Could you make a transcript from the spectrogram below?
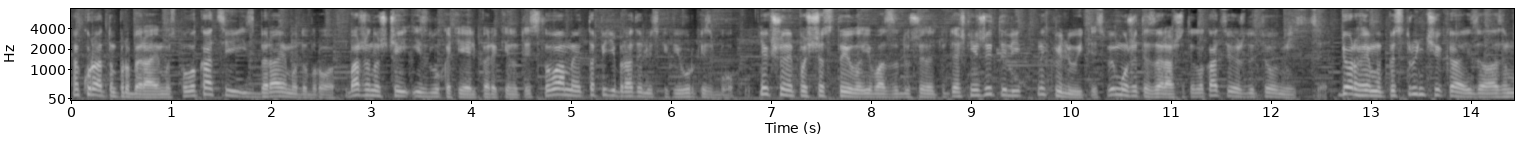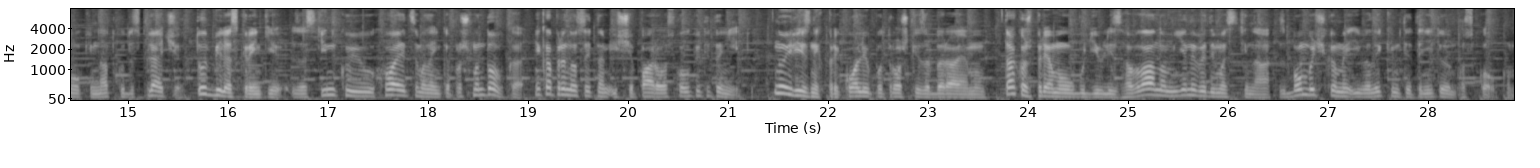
Акуратно пробираємось по локації і збираємо добро. Бажано ще й із Лукатіель перекинутись словами та підібрати людські фігурки з боку. Якщо не пощастило і вас задушили тутешні жителі, не хвилюйтесь, ви можете зарашити локацію аж до цього місця. Дергаємо пеструнчика і залазимо у кімнатку до сплячих. Тут біля скриньки за стінкою ховається маленька прошмандовка, яка приносить нам іще пару осколків титаніту. Ну і різних приколів потрошки забираємо. Також прямо у будівлі з гавланом є невидима стіна з бомбочками і великим титанітовим осколком.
